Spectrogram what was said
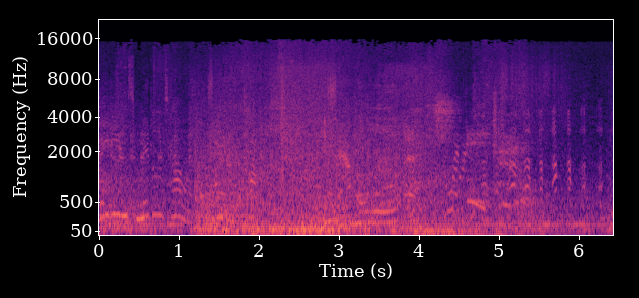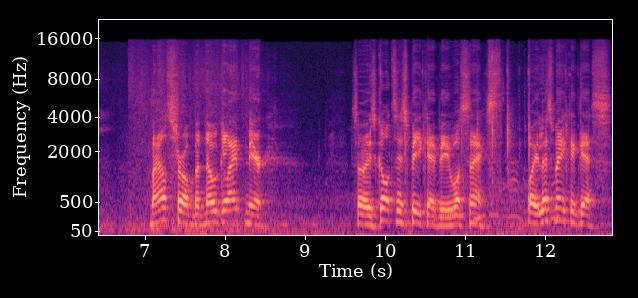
Radiant's middle tower is under attack. Maelstrom, but no Gleipnir. So he's got his BKB, what's next? Wait, let's make a guess.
